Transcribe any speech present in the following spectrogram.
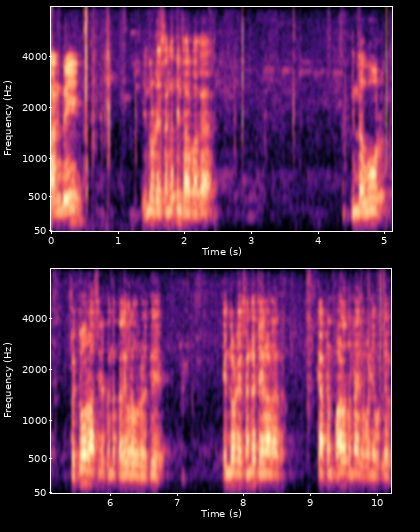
நன்றி. என்னுடைய சங்கத்தின் சார்பாக இந்த ஊர் பெற்றோர் ஆசிரியர் சங்க தலைவர் அவர்களுக்கு எங்களுடைய சங்க செயலாளர் கேப்டன் பாலதண்டாயுதபாணி அவர்கள்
